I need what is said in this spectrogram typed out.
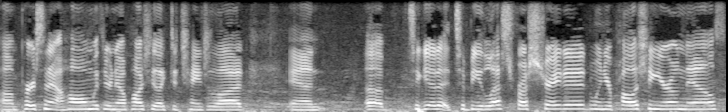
um, person at home with your nail polish. You like to change a lot, and uh, to get it to be less frustrated when you're polishing your own nails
